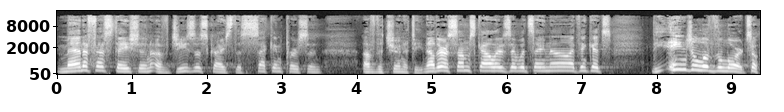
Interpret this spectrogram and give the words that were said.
manifestation of Jesus Christ, the second person of the Trinity. Now, there are some scholars that would say, no, I think it's the angel of the Lord. So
